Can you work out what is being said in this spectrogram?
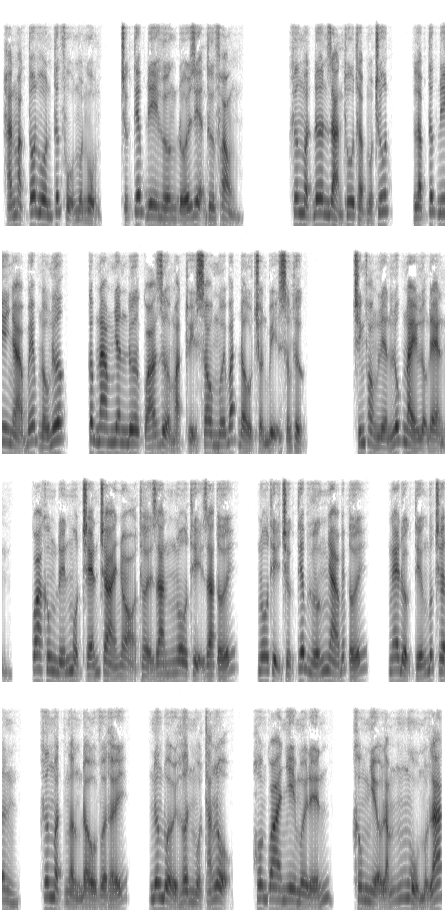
hắn mặc tốt hôn tức phụ một ngụm, trực tiếp đi hướng đối diện thư phòng. Khương Mật đơn giản thu thập một chút, lập tức đi nhà bếp nấu nước, cấp nam nhân đưa quá rửa mặt thủy sau mới bắt đầu chuẩn bị sớm thực. Chính phòng liền lúc này lượng đèn, qua không đến một chén trà nhỏ thời gian ngô thị ra tới, ngô thị trực tiếp hướng nhà bếp tới, nghe được tiếng bước chân, Khương Mật ngẩng đầu vừa thấy, nương đuổi hơn một tháng lộ, hôm qua Nhi mới đến, không nhiều lắm ngủ một lát.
